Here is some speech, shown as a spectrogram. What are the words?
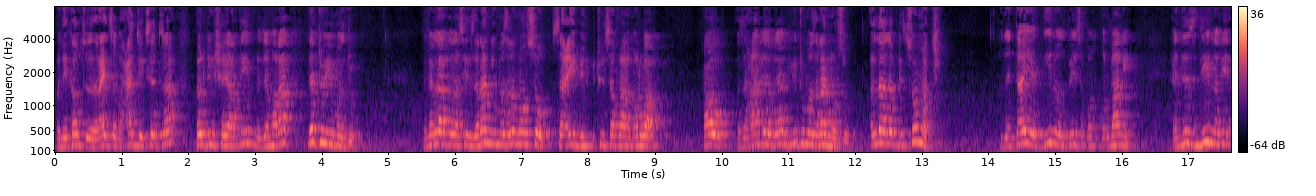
When it comes to the rites of Hajj, etc., pelting shayateen, the jamarat, that too you must do. And Allah Ta'ala says, run, you must run also. Sa'i between Safa and Marwa. How, as a Hajj ran, you too must run also. Allah loved it so much. So the entire deen was based upon Qurbani. And this deen, Nabi,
